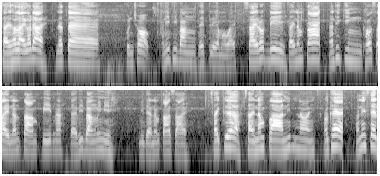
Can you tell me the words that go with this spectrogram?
ใส่เท่าไหร่ก็ได้ แล้วแต่คนชอบ อันนี้พี่บังได้เตรียมเอาไว้ ใส่รสดี ใส่น้ำตาล อันที่จริงเขาใส่น้ำตาลปี๊ดนะ แต่พี่บังไม่มี มีแต่น้ำตาลทราย ใส่เกลือ ใส่น้ำปลานิดหน่อย โอเค อันนี้เสร็จ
